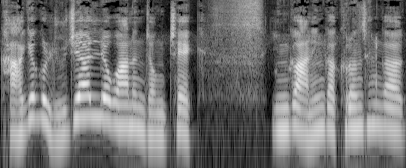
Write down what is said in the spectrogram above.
가격을 유지하려고 하는 정책인 거 아닌가 그런 생각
